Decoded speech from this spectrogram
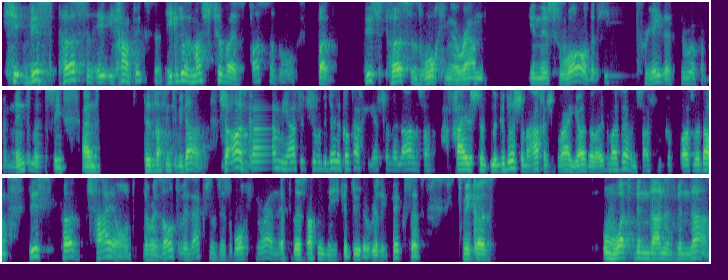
He, this person, he, he, can't fix it. He can do as much tshuva as possible, but this person's walking around in this world that he created through a forbidden intimacy, and there's nothing to be done. This child, the result of his actions is walking around, therefore there's nothing that he could do to really fix it, because what's been done has been done,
